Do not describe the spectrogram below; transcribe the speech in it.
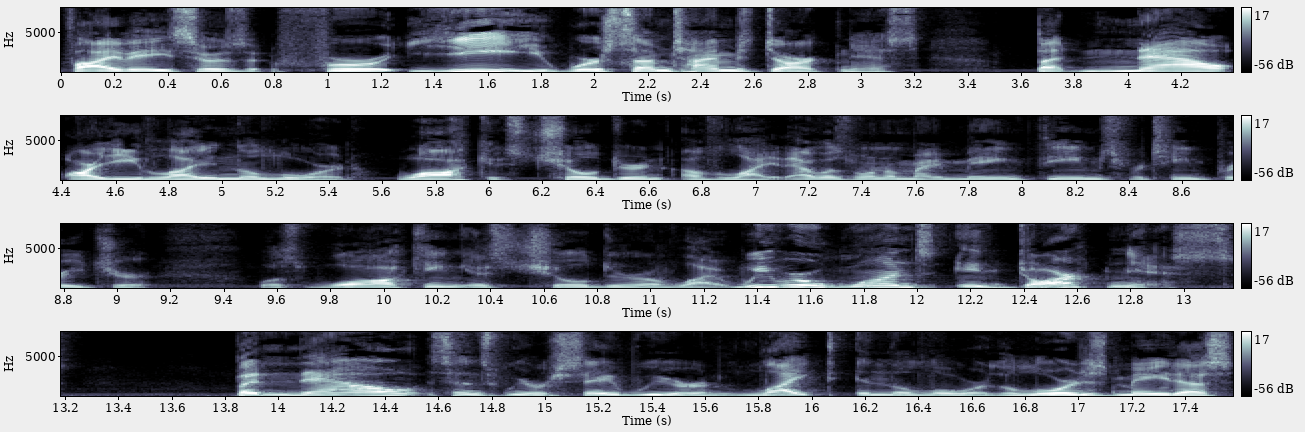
5 8 says, For ye were sometimes darkness, but now are ye light in the Lord. Walk as children of light. That was one of my main themes for Teen Preacher, was walking as children of light. We were once in darkness, but now, since we are saved, we are in light in the Lord. The Lord has made us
